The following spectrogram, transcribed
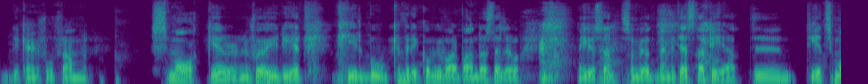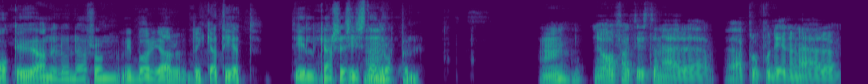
det kan ju få fram smaker. Nu får jag ju det till boken men det kommer ju vara på andra ställen. Då. Men just att som vi, när vi testar te, att eh, teet smakar ju annorlunda från vi börjar dricka teet till kanske sista Mm. droppen. mm, jag har faktiskt den här, eh, apropå det, den här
